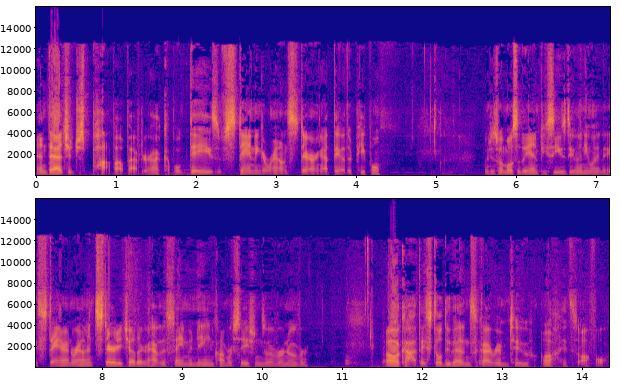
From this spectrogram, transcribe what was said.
And dad should just pop up after a couple days of standing around staring at the other people which is what most of the npcs do anyway. They stand around and stare at each other have the same inane conversations over and over. Oh god they still do that in skyrim too. Oh it's awful.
